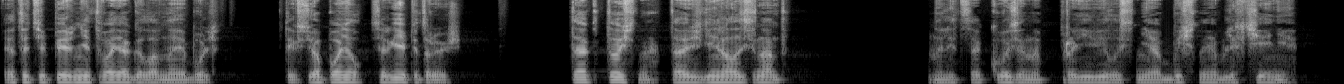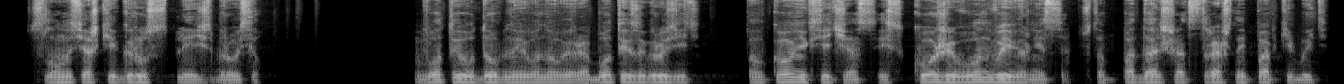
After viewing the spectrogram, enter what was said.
Это теперь не твоя головная боль. Ты все понял, Сергей Петрович? Так точно, товарищ генерал-лейтенант. На лице Козина проявилось необычное облегчение, словно тяжкий груз с плеч сбросил. Вот и удобно его новой работой загрузить. Полковник сейчас из кожи вон вывернется, чтобы подальше от страшной папки быть,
